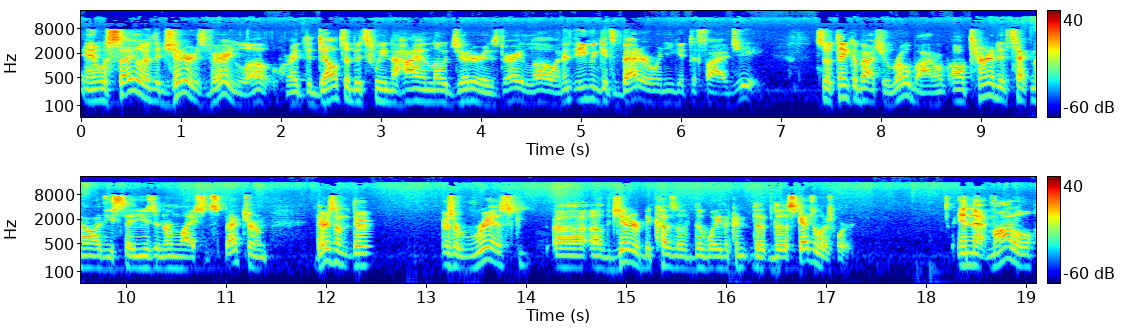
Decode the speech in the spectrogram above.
And with cellular, the jitter is very low, right? The delta between the high and low jitter is very low, and it even gets better when you get to 5G. So think about your robot. Alternative technologies, say use an unlicensed spectrum, there's a there, there's a risk uh, of jitter because of the way the, the the schedulers work. In that model,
